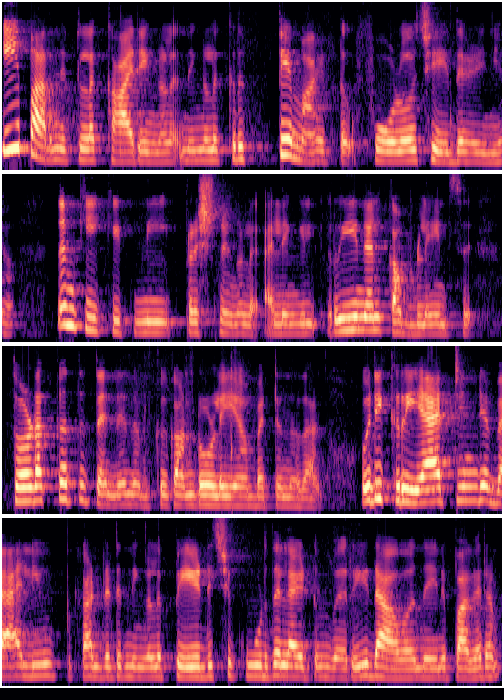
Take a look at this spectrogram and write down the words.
ഈ പറഞ്ഞിട്ടുള്ള കാര്യങ്ങൾ നിങ്ങൾ കൃത്യമായിട്ട് ഫോളോ ചെയ്ത് കഴിഞ്ഞാൽ നമുക്ക് ഈ കിഡ്നി പ്രശ്നങ്ങൾ അല്ലെങ്കിൽ റീനൽ കംപ്ലയിൻസ് തുടക്കത്തിൽ തന്നെ നമുക്ക് കൺട്രോൾ ചെയ്യാൻ പറ്റുന്നതാണ്. ഒരു ക്രിയാറ്റിന്റെ വാല്യൂ കണ്ടിട്ട് നിങ്ങൾ പേടിച്ച് കൂടുതലായിട്ടും വെറീഡ് ആവുന്നതിന് പകരം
